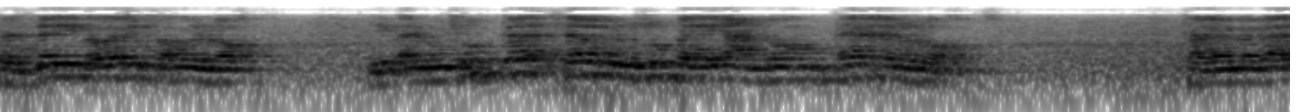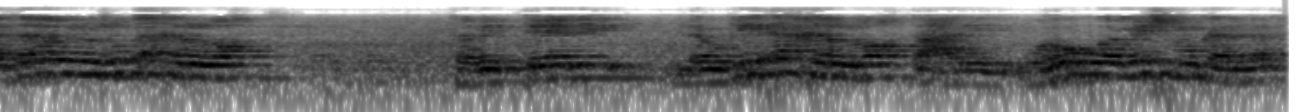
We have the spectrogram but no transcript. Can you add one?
فإزاي يبقى واجب في أول الوقت؟ يبقى الوجوب ده سبب الوجوب بقى إيه عندهم؟ آخر الوقت. فلما بقى سبب الوجوب آخر الوقت فبالتالي لو جه آخر الوقت عليه وهو مش مكلف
